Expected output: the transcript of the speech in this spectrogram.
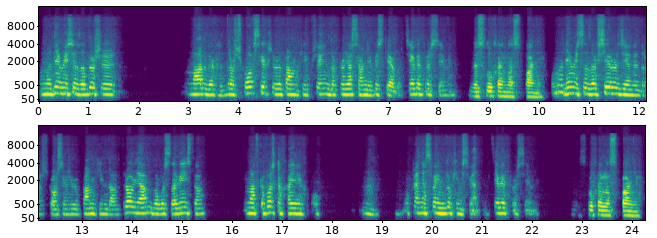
Modlimy się za duszy marnych Droszkowskich, żeby Pan ich przyjąć do Królestwa Niebieskiego. Ciebie prosimy. Wysłuchaj nas, Panie. Modlimy się za wszystkie rodziny Droszkowskich, żeby Pan im dał zdrowia, błogosławieństwa. I Matka Boska chaj ich mm, ochrania swoim Duchem Świętym. Ciebie prosimy. Wysłuchaj nas, Panie.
